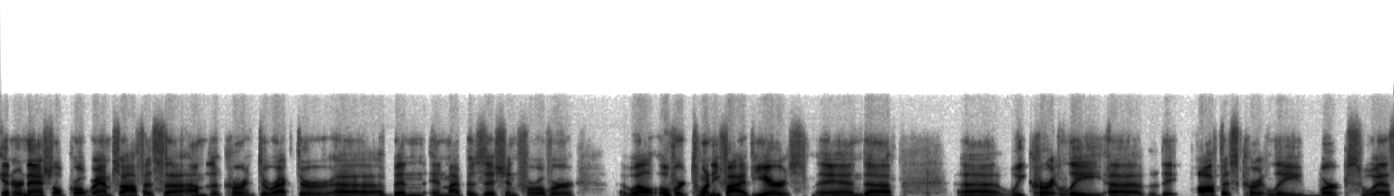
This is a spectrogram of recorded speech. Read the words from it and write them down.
International Programs Office, uh, I'm the current director. Uh, I've been in my position for over, well, over 25 years. And uh, uh, we currently, the office currently works with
